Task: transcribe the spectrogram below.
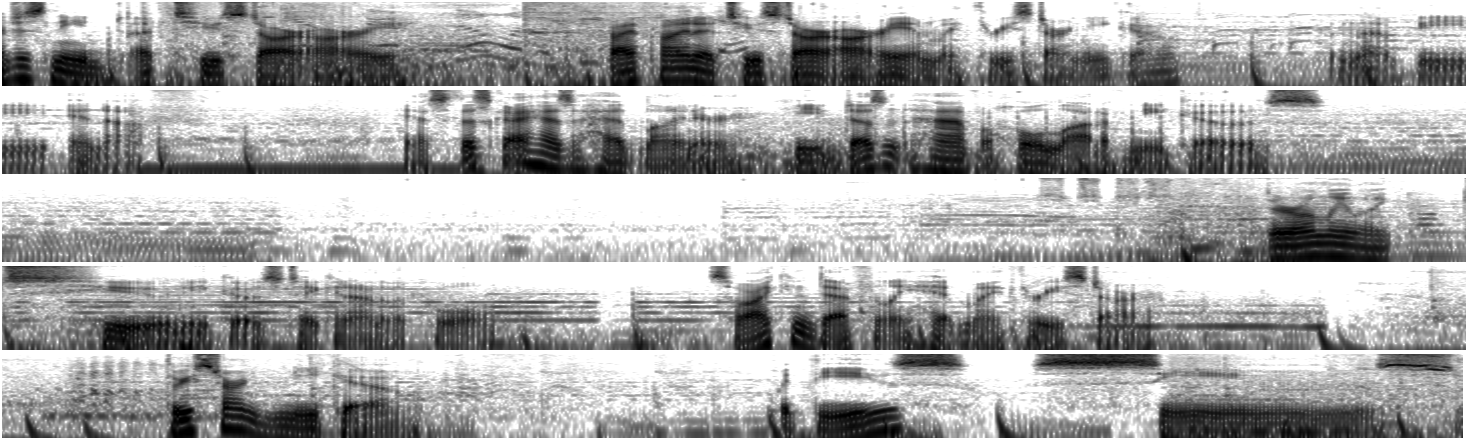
I just need a two-star Ahri. If I find a two-star Ahri and my three-star Neeko, then that'd be enough. Yeah, so this guy has a headliner. He doesn't have a whole lot of Neekos. There are only like two Neekos taken out of the pool. So I can definitely hit my three-star. Three-star Neeko. with these seems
